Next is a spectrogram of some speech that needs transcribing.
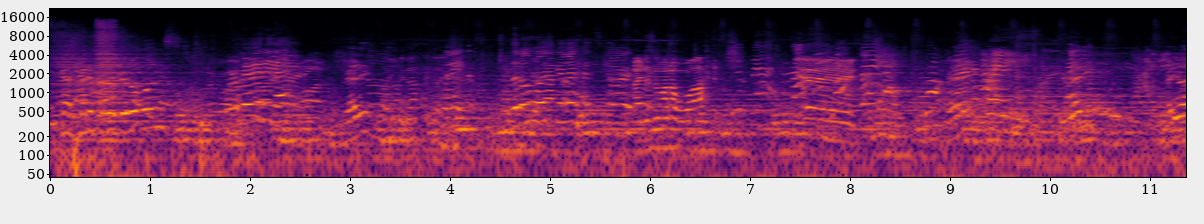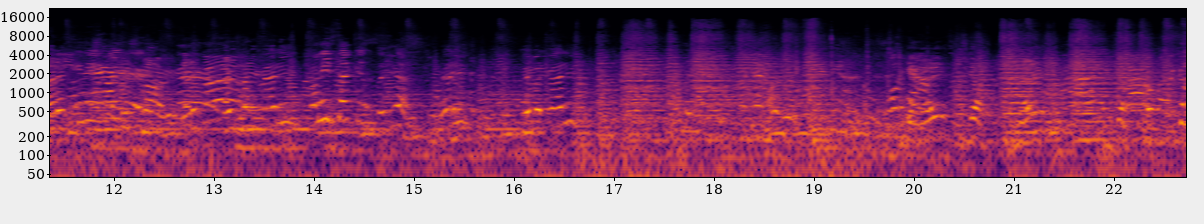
You guys ready for the little ones? We're ready. Ready? Wait, little one's get a head start. I just want to watch. Yay. Ready? You ready? Are you ready? Come on, ready? Everybody ready? 20 seconds. Say yes. Ready? Everybody ready? Okay, ready? Let's go. Ready? Go. Go.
